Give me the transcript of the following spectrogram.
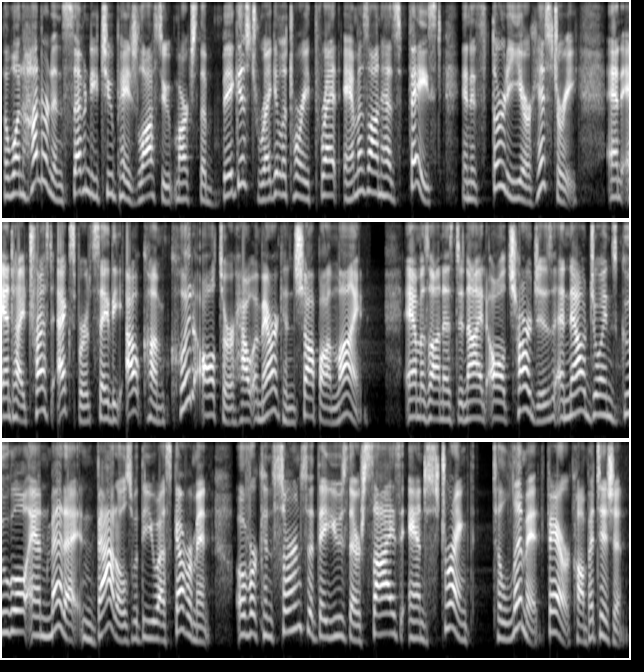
The 172 page lawsuit marks the biggest regulatory threat Amazon has faced in its 30 year history, and antitrust experts say the outcome could alter how Americans shop online. Amazon has denied all charges and now joins Google and Meta in battles with the U.S. government over concerns that they use their size and strength to limit fair competition.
